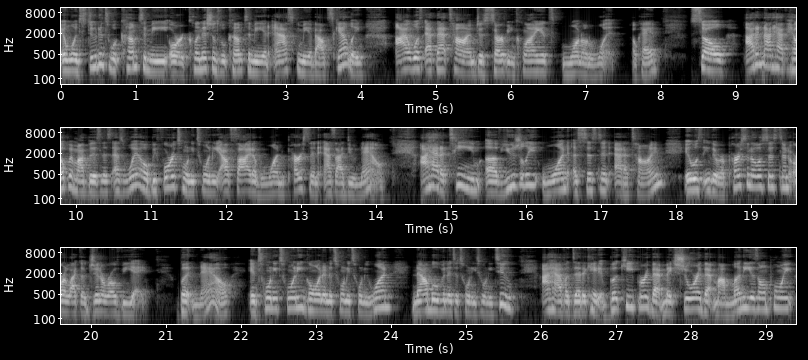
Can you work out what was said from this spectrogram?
And when students would come to me or clinicians would come to me and ask asking me about scaling, I was at that time just serving clients one on one. Okay. So I did not have help in my business as well before 2020 outside of one person as I do now. I had a team of usually one assistant at a time. It was either a personal assistant or like a general VA. But now in 2020, going into 2021, now moving into 2022, I have a dedicated bookkeeper that makes sure that my money is on point.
